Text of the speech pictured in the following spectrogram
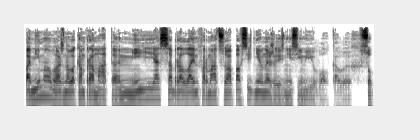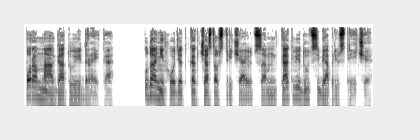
Помимо важного компромата, Мия собрала информацию о повседневной жизни семьи Волковых с упором на Агату и Дрейка. Куда они ходят, как часто встречаются, как ведут себя при встрече.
